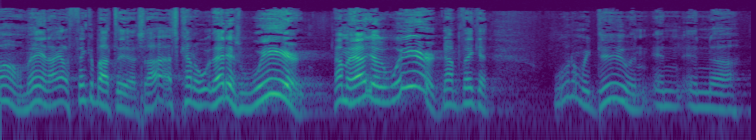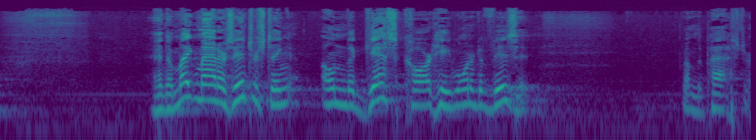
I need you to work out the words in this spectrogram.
Oh, man, I got to think about this. I, that's kind of, that is weird. I mean, that's just weird. And I'm thinking, what do we do? And, and, and, uh, and to make matters interesting, on the guest card, he wanted a visit from the pastor.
